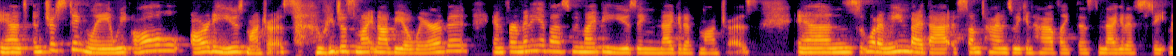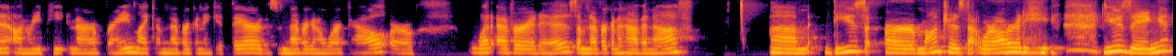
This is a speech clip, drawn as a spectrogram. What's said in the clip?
And interestingly, we all already use mantras. we just might not be aware of it. And for many of us, we might be using negative mantras. And what I mean by that is sometimes we can have like this negative statement on repeat in our brain, like, I'm never going to get there, this is never going to work out, or whatever it is, I'm never going to have enough um, these are mantras that we're already using,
